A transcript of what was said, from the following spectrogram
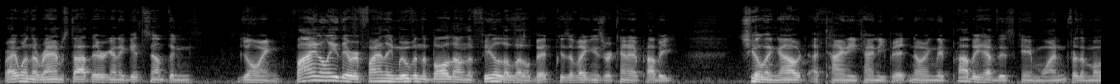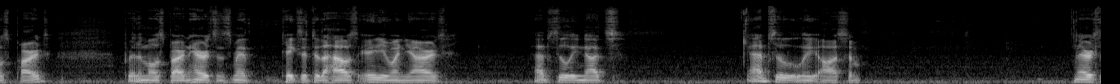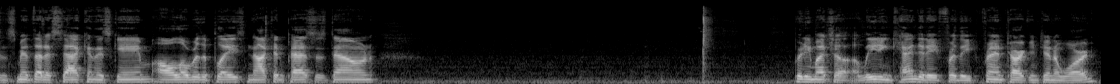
Right when the Rams thought they were going to get something going. Finally, they were finally moving the ball down the field a little bit because the Vikings were kind of probably chilling out a tiny, tiny bit, knowing they probably have this game won for the most part. For the most part, and Harrison Smith takes it to the house, 81 yards. Absolutely nuts. Absolutely awesome. Harrison Smith had a sack in this game, all over the place, knocking passes down. Pretty much a, a leading candidate for the Fran Tarkenton Award.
